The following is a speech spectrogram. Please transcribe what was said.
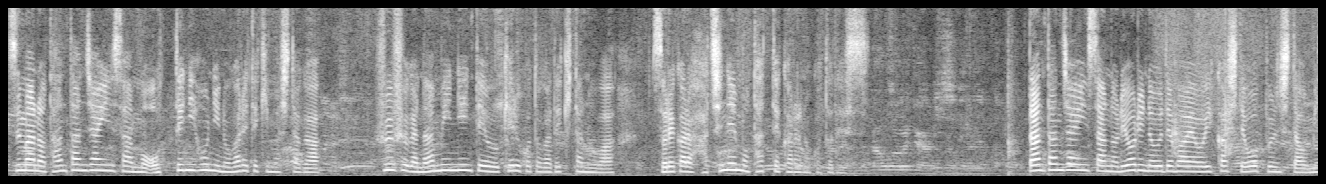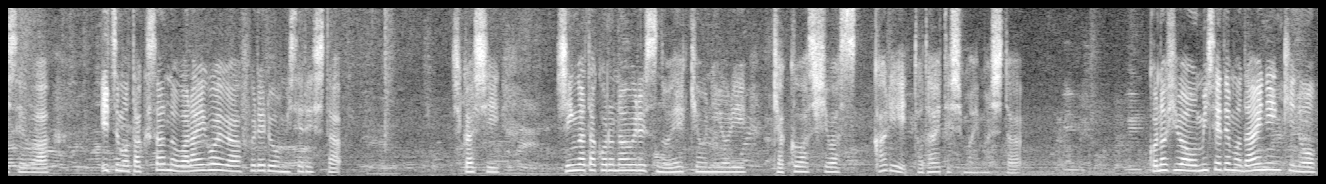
妻のタンタンジャインさんも追って日本に逃れてきましたが夫婦が難民認定を受けることができたのはそれから8年も経ってからのことです。タンタンジャインさんの料理の腕前を生かしてオープンしたお店はいつもたくさんの笑い声があふれるお店でした。しかし新型コロナウイルスの影響により客足はすっかり途絶えてしまいました。この日はお店でも大人気の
